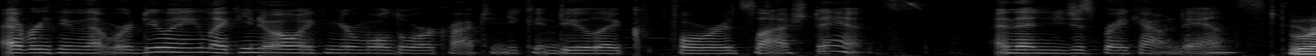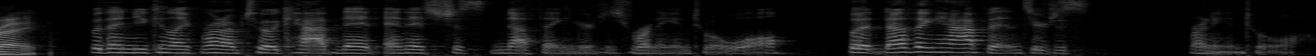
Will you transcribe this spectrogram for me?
everything that we're doing. Like, you know, like in your World of Warcraft, and you can do like forward slash dance, and then you just break out and dance. Right. But then you can like run up to a cabinet, and it's just nothing. You're just running into a wall, but nothing happens. You're just running into a wall,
